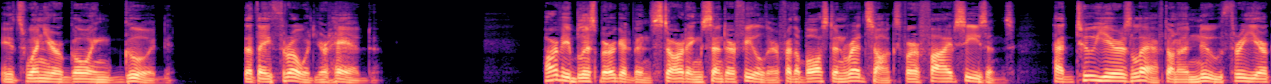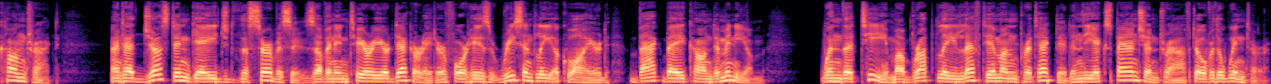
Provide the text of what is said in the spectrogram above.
It's when you're going good that they throw at your head. Harvey Blissberg had been starting center fielder for the Boston Red Sox for five seasons, had two years left on a new three year contract, and had just engaged the services of an interior decorator for his recently acquired Back Bay condominium when the team abruptly left him unprotected in the expansion draft over the winter.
